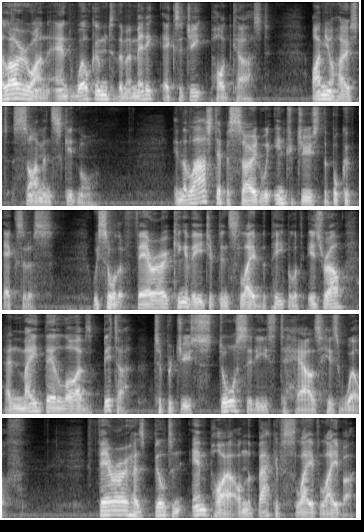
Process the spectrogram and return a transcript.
Hello, everyone, and welcome to the Mimetic Exegete podcast. I'm your host, Simon Skidmore. In the last episode, we introduced the book of Exodus. We saw that Pharaoh, king of Egypt, enslaved the people of Israel and made their lives bitter to produce store cities to house his wealth. Pharaoh has built an empire on the back of slave labour,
